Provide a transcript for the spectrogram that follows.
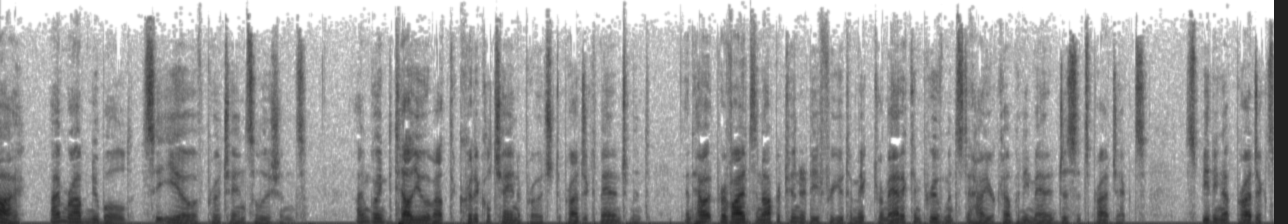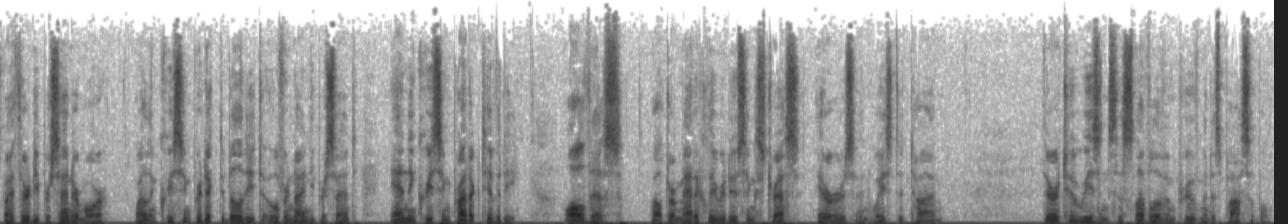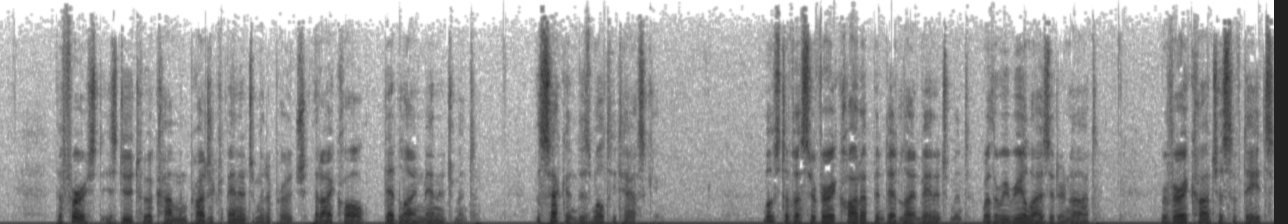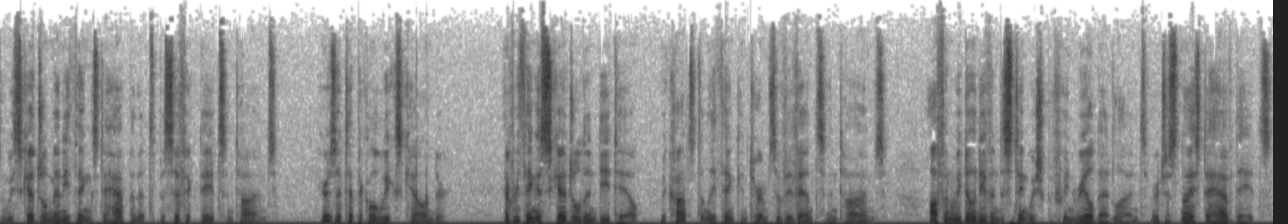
Hi, I'm Rob Newbold, CEO of ProChain Solutions. I'm going to tell you about the critical chain approach to project management and how it provides an opportunity for you to make dramatic improvements to how your company manages its projects, speeding up projects by 30% or more, while increasing predictability to over 90% and increasing productivity. All this while dramatically reducing stress, errors, and wasted time. There are two reasons this level of improvement is possible. The first is due to a common project management approach that I call deadline management. The second is multitasking. Most of us are very caught up in deadline management, whether we realize it or not. We're very conscious of dates and we schedule many things to happen at specific dates and times. Here's a typical week's calendar. Everything is scheduled in detail. We constantly think in terms of events and times. Often we don't even distinguish between real deadlines or just nice to have dates.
